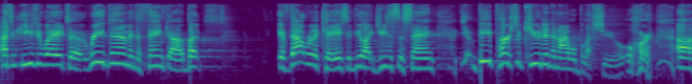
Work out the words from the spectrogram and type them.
That's an easy way to read them and to think, uh, but if that were the case, it'd be like Jesus is saying, Be persecuted and I will bless you, or uh,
